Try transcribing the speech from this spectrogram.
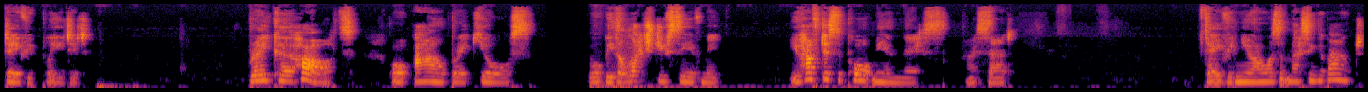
David pleaded. Break her heart, or I'll break yours. It will be the last you see of me. You have to support me in this, I said. David knew I wasn't messing about.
